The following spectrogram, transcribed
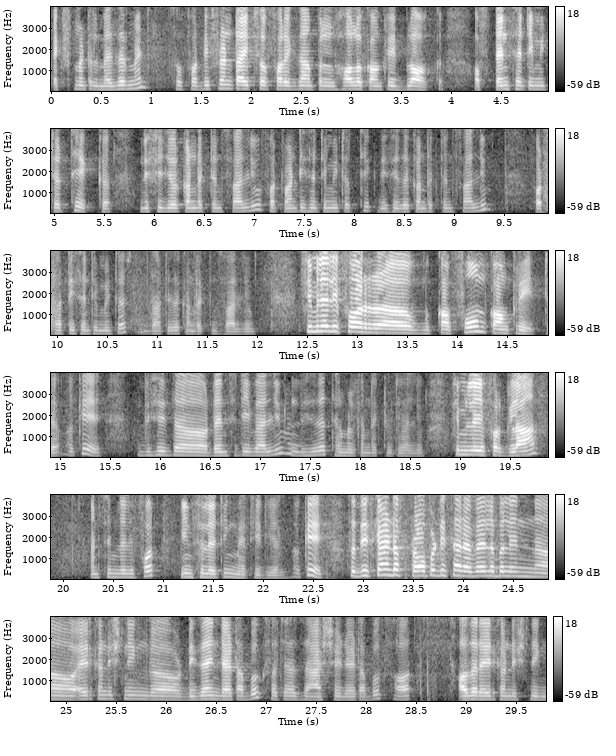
experimental measurements. So, for different types of for example hollow concrete block of 10 centimeter thick this is your conductance value for 20 centimeter thick this is a conductance value for 30 centimeter that is the conductance value. Similarly for uh, foam concrete okay this is the density value and this is the thermal conductivity value. Similarly for glass and similarly for insulating material okay. So these kind of properties are available in uh, air conditioning uh, design data books such as ASHRAE data books or other air conditioning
